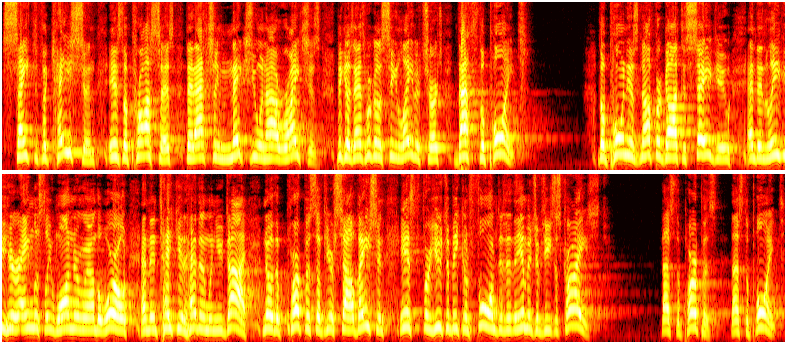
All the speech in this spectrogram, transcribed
Sanctification is the process that actually makes you and I righteous. Because as we're going to see later, church, that's the point. The point is not for God to save you and then leave you here aimlessly wandering around the world and then take you to heaven when you die. No, the purpose of your salvation is for you to be conformed to the image of Jesus Christ. That's the purpose. That's the point.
